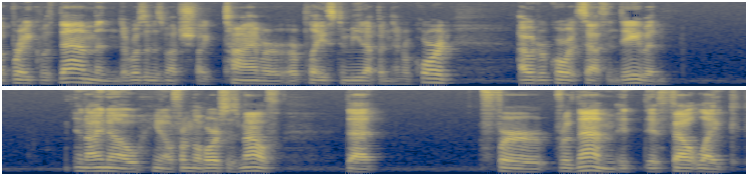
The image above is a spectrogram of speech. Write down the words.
a break with them and there wasn't as much like time or, or place to meet up and, and record, I would record with Seth and David. And I know, you know, from the horse's mouth that for for them it, it felt like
